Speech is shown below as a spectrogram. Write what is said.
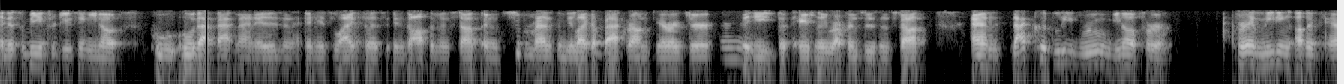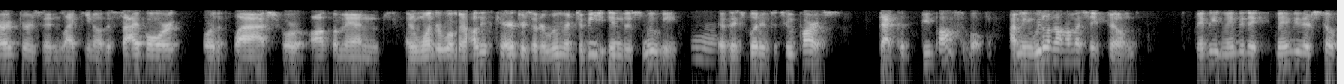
And this will be introducing, you know, who who that Batman is and, and his life as in Gotham and stuff. And Superman's gonna be like a background character Mhm. that he occasionally references and stuff. And that could leave room, you know, for for him meeting other characters and like, you know, the Cyborg or the Flash or Aquaman and Wonder Woman, all these characters that are rumored to be in this movie. Mhm. If they split into two parts, that could be possible. I mean, we don't know how much they filmed. Maybe maybe they maybe they're still.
